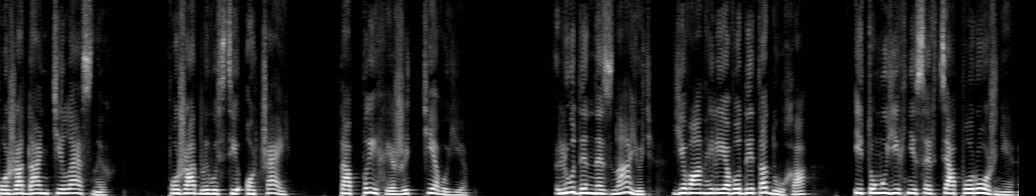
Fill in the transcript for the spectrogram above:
пожадань тілесних, пожадливості очей та пихи життєвої. Люди не знають Євангелія води та духа, і тому їхні серця порожні.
